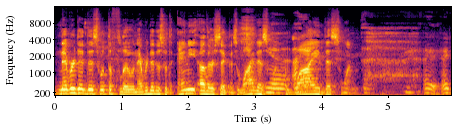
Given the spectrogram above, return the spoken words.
Never did this with the flu. Never did this with any other sickness. Why this Yeah, one? I- Why this one? I I,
